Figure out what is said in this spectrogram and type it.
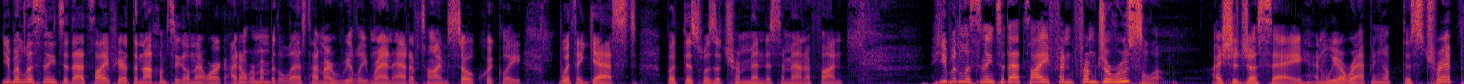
You've been listening to That's Life here at the Nachum Segal Network. I don't remember the last time I really ran out of time so quickly with a guest, but this was a tremendous amount of fun. You've been listening to That's Life and from Jerusalem, I should just say. And we are wrapping up this trip.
